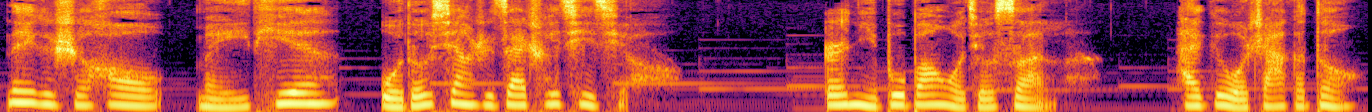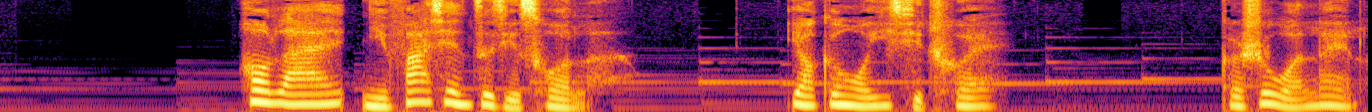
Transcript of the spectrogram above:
那个时候，每一天我都像是在吹气球，而你不帮我就算了，还给我扎个洞。后来你发现自己错了，要跟我一起吹。”可是我累了，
